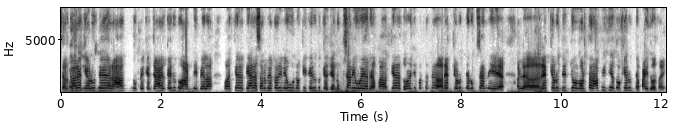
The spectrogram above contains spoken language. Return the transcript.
સરકારે ખેડૂતે રાહતનું પેકેજ જાહેર કર્યું હતું આઠ દી પહેલા પણ અત્યારે ત્યારે સર્વે કરીને એવું નક્કી કર્યું હતું કે જે નુકસાની હોય એને અત્યારે ધોરાજી પંથકને હરેક ખેડૂતને નુકસાનની નહીં એટલે હરેક ખેડૂત જો વળતર આપી દે તો ખેડૂતને ફાયદો થાય.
